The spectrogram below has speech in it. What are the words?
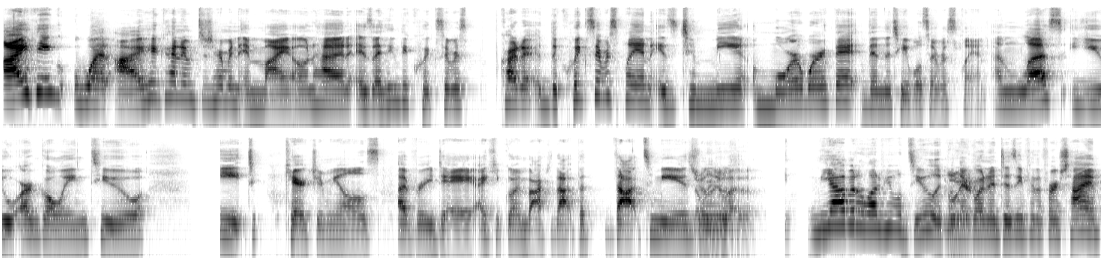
I think what I had kind of determined in my own head is I think the quick service credit the quick service plan is to me more worth it than the table service plan unless you are going to eat character meals every day. I keep going back to that, but that to me is Nobody really what that. Yeah, but a lot of people do. Like when Oh, they're going to Disney for the first time,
